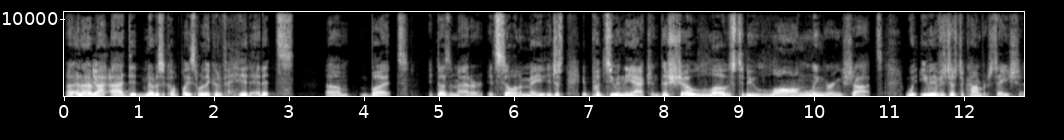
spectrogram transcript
Uh, and I, Yep. I, I did notice a couple places where they could have hid edits, um, but it doesn't matter. It's still an amazing. It just it puts you in the action. This show loves to do long, lingering shots, even if it's just a conversation,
